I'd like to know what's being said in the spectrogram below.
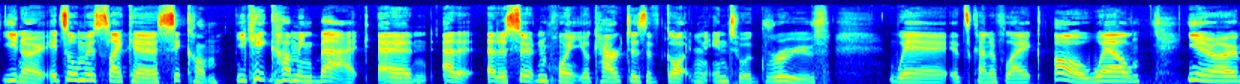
you know, it's almost like a sitcom. You keep coming back, and at a, at a certain point, your characters have gotten into a groove where it's kind of like, oh, well, you know,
